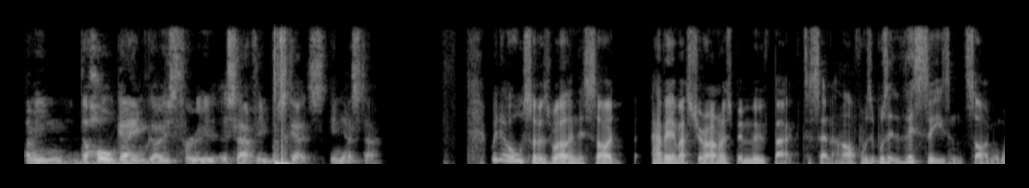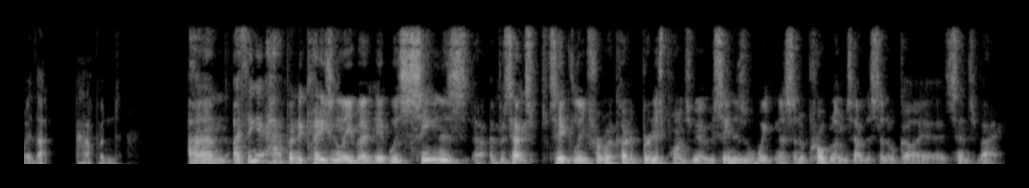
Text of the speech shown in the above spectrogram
I mean, the whole game goes through Xavi, Busquets, Iniesta. But also, as well, in this side, Javier Mascherano has been moved back to centre half. Was it was it this season, Simon, where that happened? Um, I think it happened occasionally, but it was seen as, uh, perhaps particularly from a kind of British point of view, it was seen as a weakness and a problem to have this little guy at centre back.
